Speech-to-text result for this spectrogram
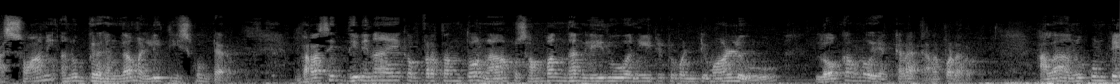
ఆ స్వామి అనుగ్రహంగా మళ్ళీ తీసుకుంటారు. వరసిద్ధి వినాయక వ్రతంతో నాకు సంబంధం లేదు అనేటటువంటి వాళ్ళు లోకంలో ఎక్కడా కనపడరు. అలా అనుకుంటే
